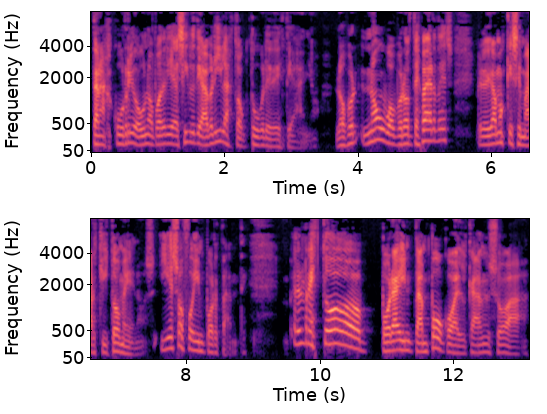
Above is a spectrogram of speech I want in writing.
transcurrió, uno podría decir, de abril hasta octubre de este año. No hubo brotes verdes, pero digamos que se marchitó menos. Y eso fue importante. El resto, por ahí tampoco alcanzo a,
